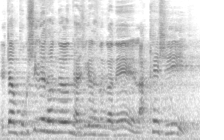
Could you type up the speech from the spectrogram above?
일단 복식에서는 단식에서는 간에 라켓이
